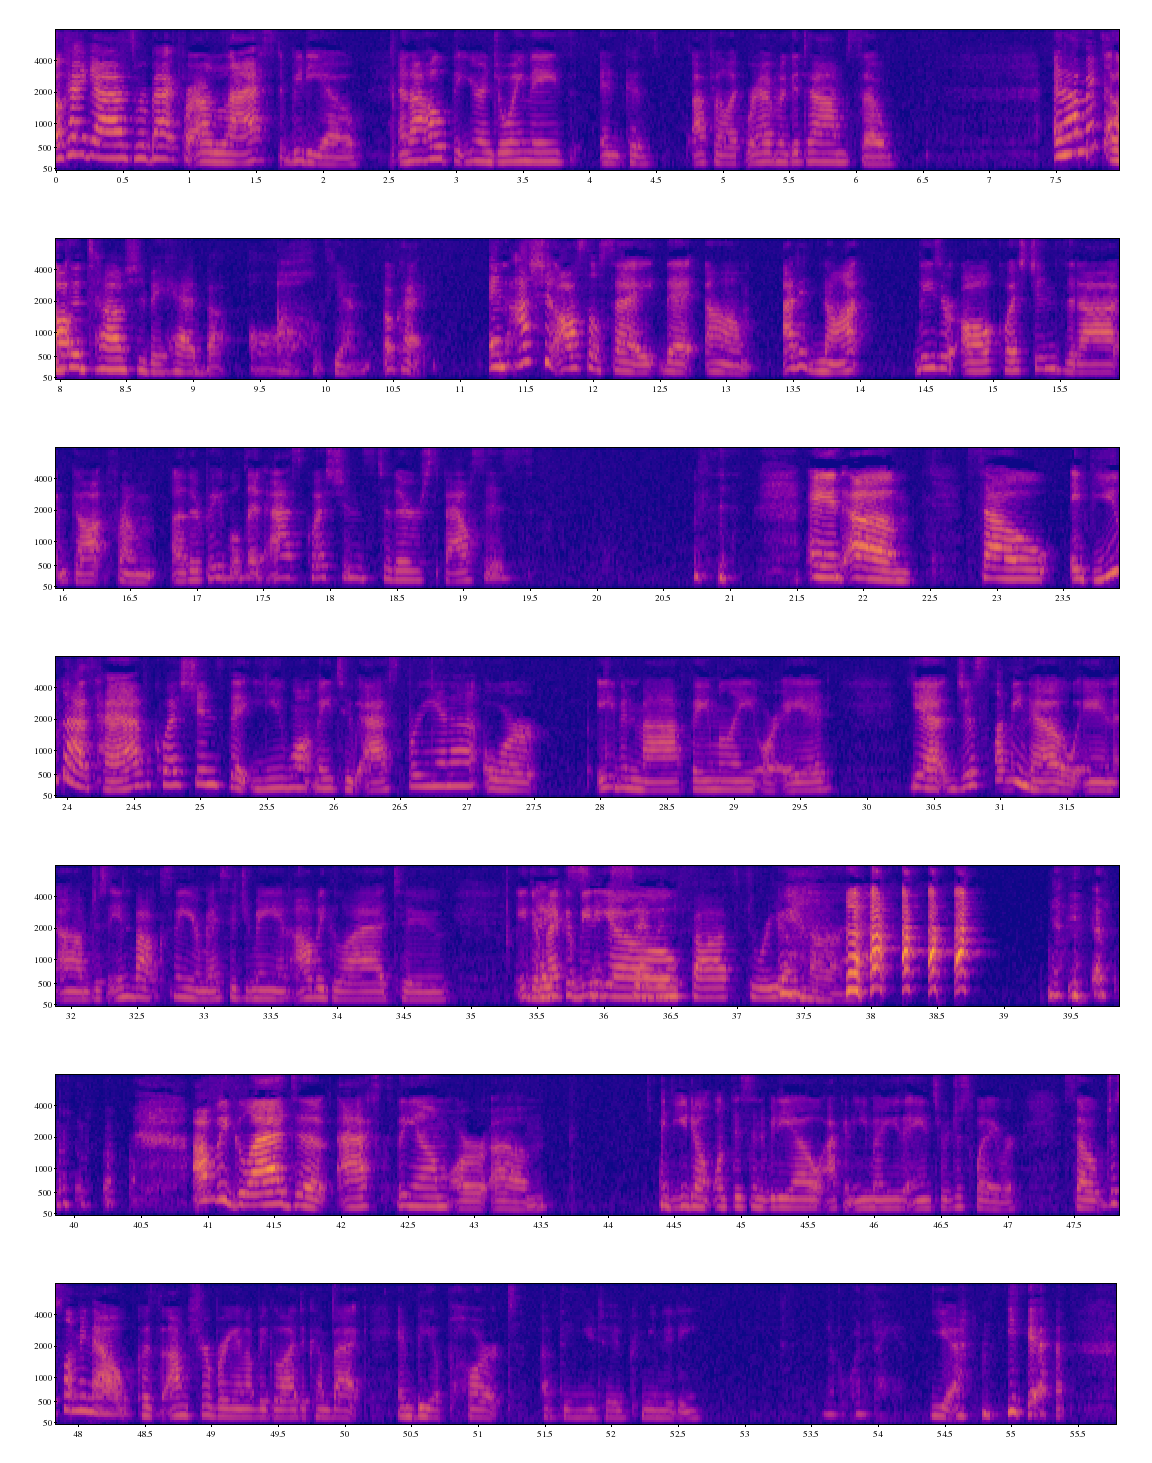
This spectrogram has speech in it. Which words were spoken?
Okay, guys, we're back for our last video, and I hope that you're enjoying these, and because I feel like we're having a good time. So, and I meant to A good time should be had by all. Oh yeah, okay. And I should also say that um, I did not. These are all questions that I got from other people that ask questions to their spouses. and um, so, if you guys have questions that you want me to ask Brianna or even my family or Ed, yeah, just let me know and um, just inbox me or message me, and I'll be glad to either make a video. Seven five three oh nine. I'll be glad to ask them, or um, if you don't want this in a video, I can email you the answer, just whatever. So just let me know, because I'm sure Brianna will be glad to come back and be a part of the YouTube community. Number one fan. Yeah, yeah.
